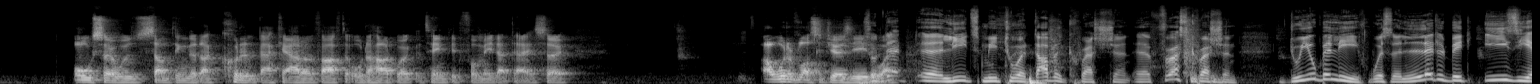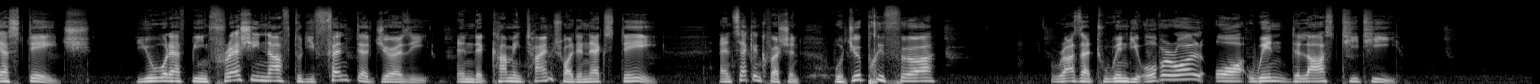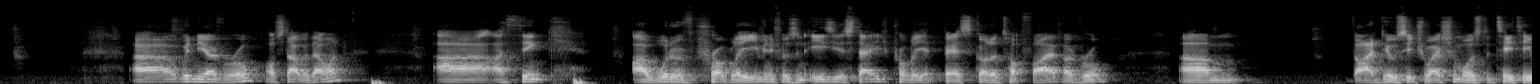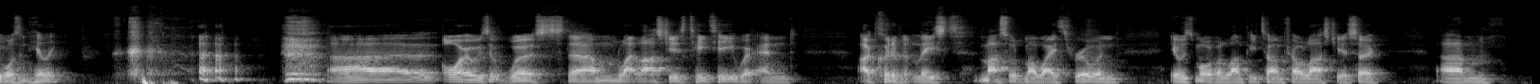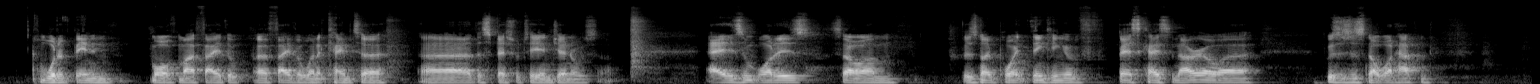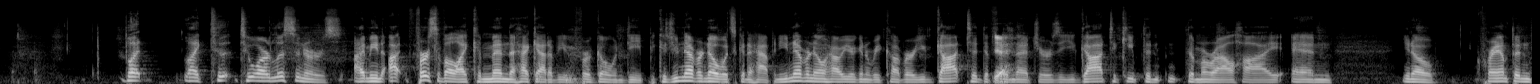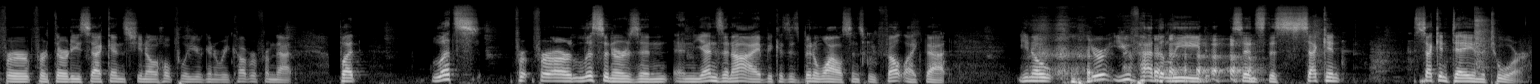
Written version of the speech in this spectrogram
also was something that I couldn't back out of after all the hard work the team did for me that day. So I would have lost a jersey either so way. that uh, leads me to a double question. Uh, first question Do you believe with a little bit easier stage, you would have been fresh enough to defend that jersey in the coming time trial the next day? And second question Would you prefer rather to win the overall or win the last TT? Uh, win the overall. I'll start with that one. Uh, I think I would have probably, even if it was an easier stage, probably at best got a top five overall. Um, the ideal situation was the TT wasn't hilly. Uh, or it was at worst um, like last year's TT, where, and I could have at least muscled my way through, and it was more of a lumpy time trial last year. So, um, would have been more of my favor, uh, favor when it came to uh, the specialty in general. So it isn't what it is. So um, there's no point thinking of best case scenario uh, because it's just not what happened. But like to to our listeners, I mean, I, first of all, I commend the heck out of you for going deep because you never know what's going to happen. You never know how you're going to recover. You got to defend yeah. that jersey. You got to keep the the morale high, and you know, cramping for for 30 seconds. You know, hopefully you're going to recover from that. But let's for for our listeners and and Jens and I, because it's been a while since we felt like that. You know, you're you've had the lead since the second second day in the tour.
